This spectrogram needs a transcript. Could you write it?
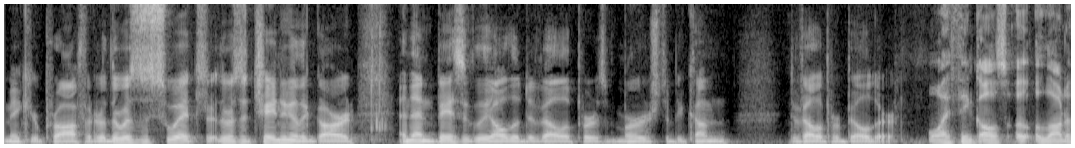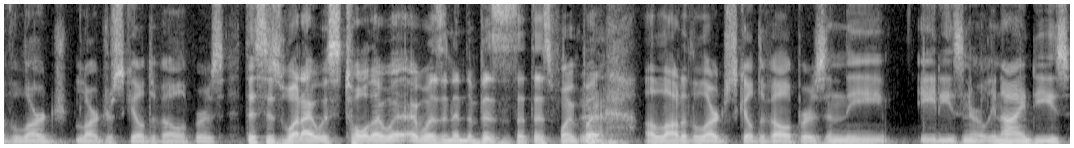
make your profit, or there was a switch, there was a changing of the guard, and then basically all the developers merged to become developer builder. Well, I think also a lot of the large, larger scale developers. This is what I was told. I w- I wasn't in the business at this point, but Yeah. a lot of the large scale developers in the '80s and early '90s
